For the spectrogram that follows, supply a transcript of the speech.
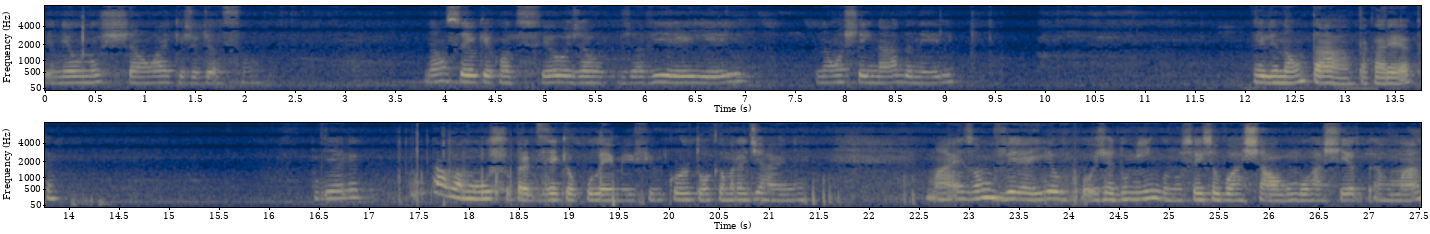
Pneu no chão, ai que judiação. Não sei o que aconteceu, eu já, já virei ele. Não achei nada nele. Ele não tá, tá careca. E ele não tava murcho pra dizer que eu pulei meio fio e cortou a câmara de ar, né? Mas vamos ver aí, eu, hoje é domingo, não sei se eu vou achar algum borracheiro pra arrumar.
